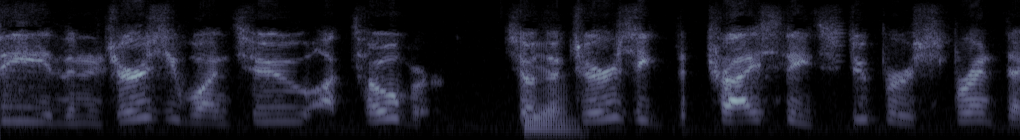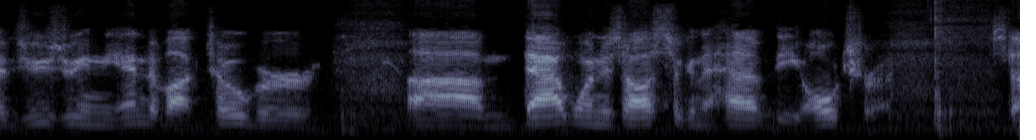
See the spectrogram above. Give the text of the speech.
the the New Jersey one to October. So Yeah. the Jersey, the Tri-State Super Sprint that's usually in the end of October, um, that one is also going to have the Ultra. So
